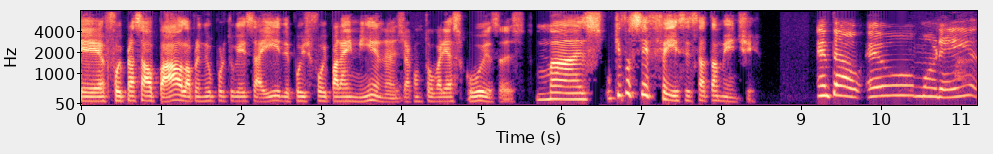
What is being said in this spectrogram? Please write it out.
é, foi para São Paulo, aprendeu português aí, depois foi parar em Minas, já contou várias coisas. Mas o que você fez exatamente? Então, eu morei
